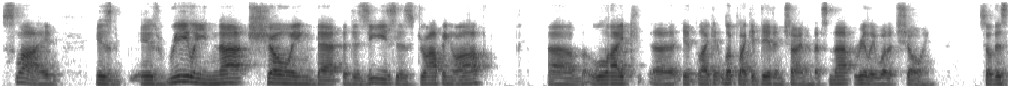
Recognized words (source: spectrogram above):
slide is is really not showing that the disease is dropping off um, like uh, it like it looked like it did in China. That's not really what it's showing. So this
